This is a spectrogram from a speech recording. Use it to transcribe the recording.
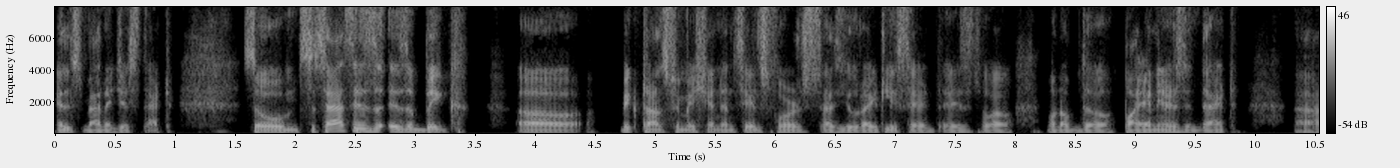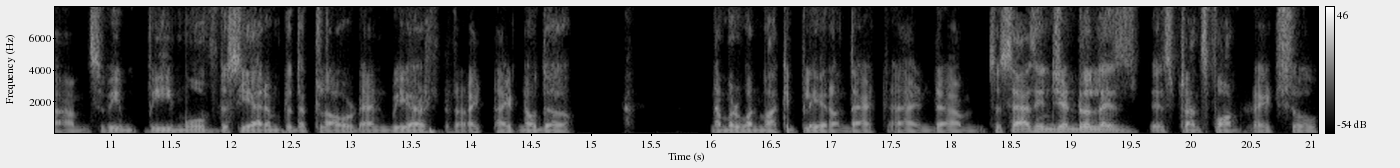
else manages that. So, so SaaS is is a big uh, big transformation and salesforce as you rightly said is uh, one of the pioneers in that. Um, so we we moved the crm to the cloud and we are right right now the number one market player on that. And um, so SaaS in general is is transformed, right? So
